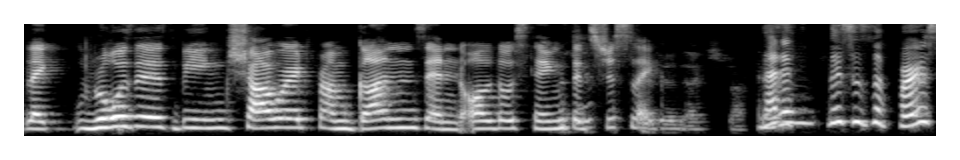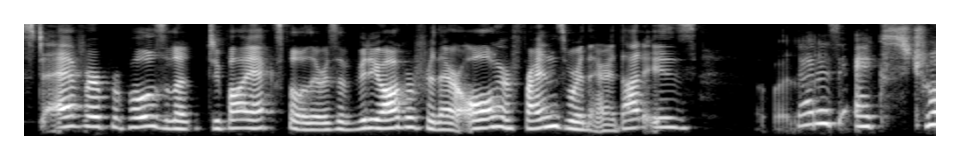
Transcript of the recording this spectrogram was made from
like roses being showered from guns and all those things. It's just like Good extra. That this, is- is, this is the first ever proposal at Dubai Expo. There was a videographer there. All her friends were there. That is that is extra.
